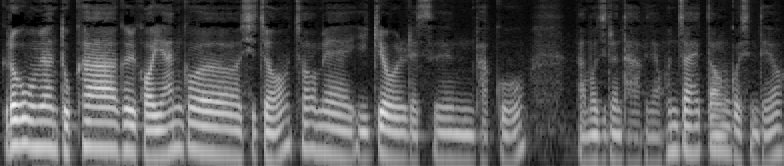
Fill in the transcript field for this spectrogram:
그러고 보면 독학을 거의 한 것이죠. 처음에 2개월 레슨 받고 나머지는 다 그냥 혼자 했던 것인데요.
